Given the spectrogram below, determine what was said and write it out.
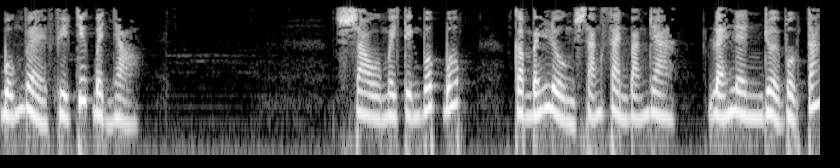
búng về phía chiếc bình nhỏ. Sau mấy tiếng bốp bốp, cầm bấy luồng sáng xanh bắn ra, lóe lên rồi vụt tắt.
